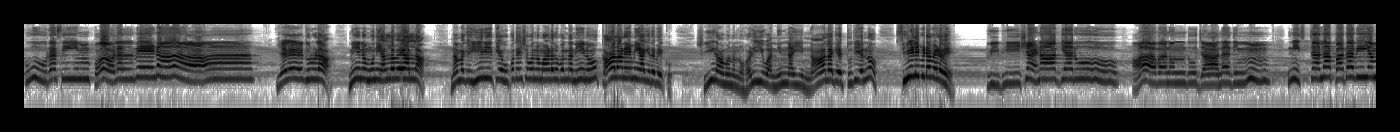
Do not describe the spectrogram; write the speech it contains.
ಕೂರಸಿಂ ಪೋಳಲ್ವೇಡ ನೀನು ಮುನಿ ಅಲ್ಲವೇ ಅಲ್ಲ. ನಮಗೆ ಈ ರೀತಿಯ ಉಪದೇಶವನ್ನು ಮಾಡಲು ಬಂದ ನೀನು ಕಾಲನೇಮಿಯಾಗಿರಬೇಕು. ಶ್ರೀರಾಮನನ್ನು ಹಳಿಯುವ ನಿನ್ನ ಈ ನಾಲಗೆ ತುದಿಯನ್ನು ಸೀಳಿಬಿಡಬೇಡವೆ. ವಿಭೀಷಣಾದ್ಯರು ಆವನೊಂದು ಜಾನದಿಂ ನಿಶ್ಚಲ ಪದವಿಯಂ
